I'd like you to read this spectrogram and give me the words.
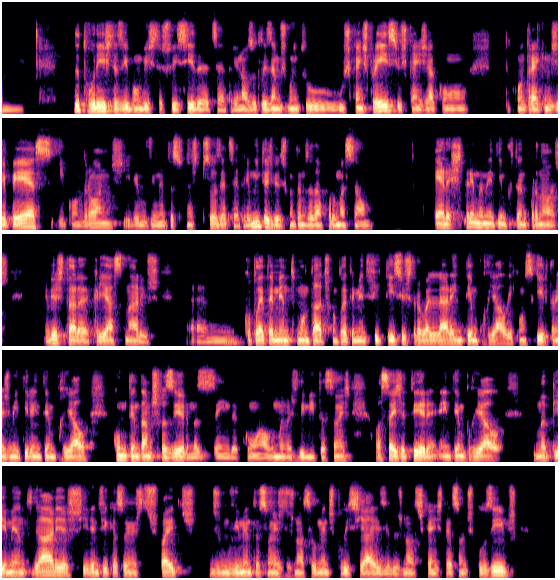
de terroristas e bombistas suicida, etc. E nós utilizamos muito os cães para isso, os cães já com, com tracking GPS e com drones e ver movimentações de pessoas, etc. E muitas vezes quando estamos a dar formação, era extremamente importante para nós, em vez de estar a criar cenários um, completamente montados, completamente fictícios, trabalhar em tempo real e conseguir transmitir em tempo real, como tentámos fazer, mas ainda com algumas limitações, ou seja, ter em tempo real mapeamento de áreas, identificações de suspeitos, desmovimentações dos nossos elementos policiais e dos nossos cães de detecção de explosivos,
